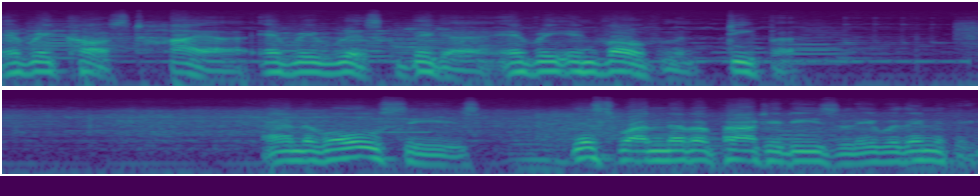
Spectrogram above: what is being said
every cost higher, every risk bigger, every involvement deeper. And of all seas, this one never parted easily with anything.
